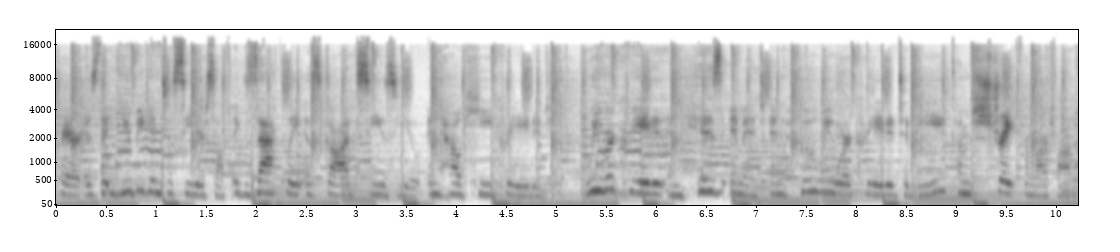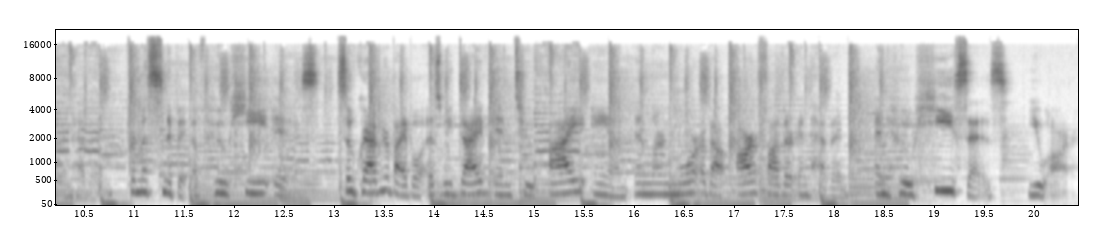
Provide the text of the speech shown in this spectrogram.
prayer is that you begin to see yourself exactly as God sees you and how He created you. We were created in His image, and who we were created to be comes straight from our Father in heaven, from a snippet of who He is. So grab your Bible as we dive into I Am and learn more about our Father in heaven and who He says you are.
